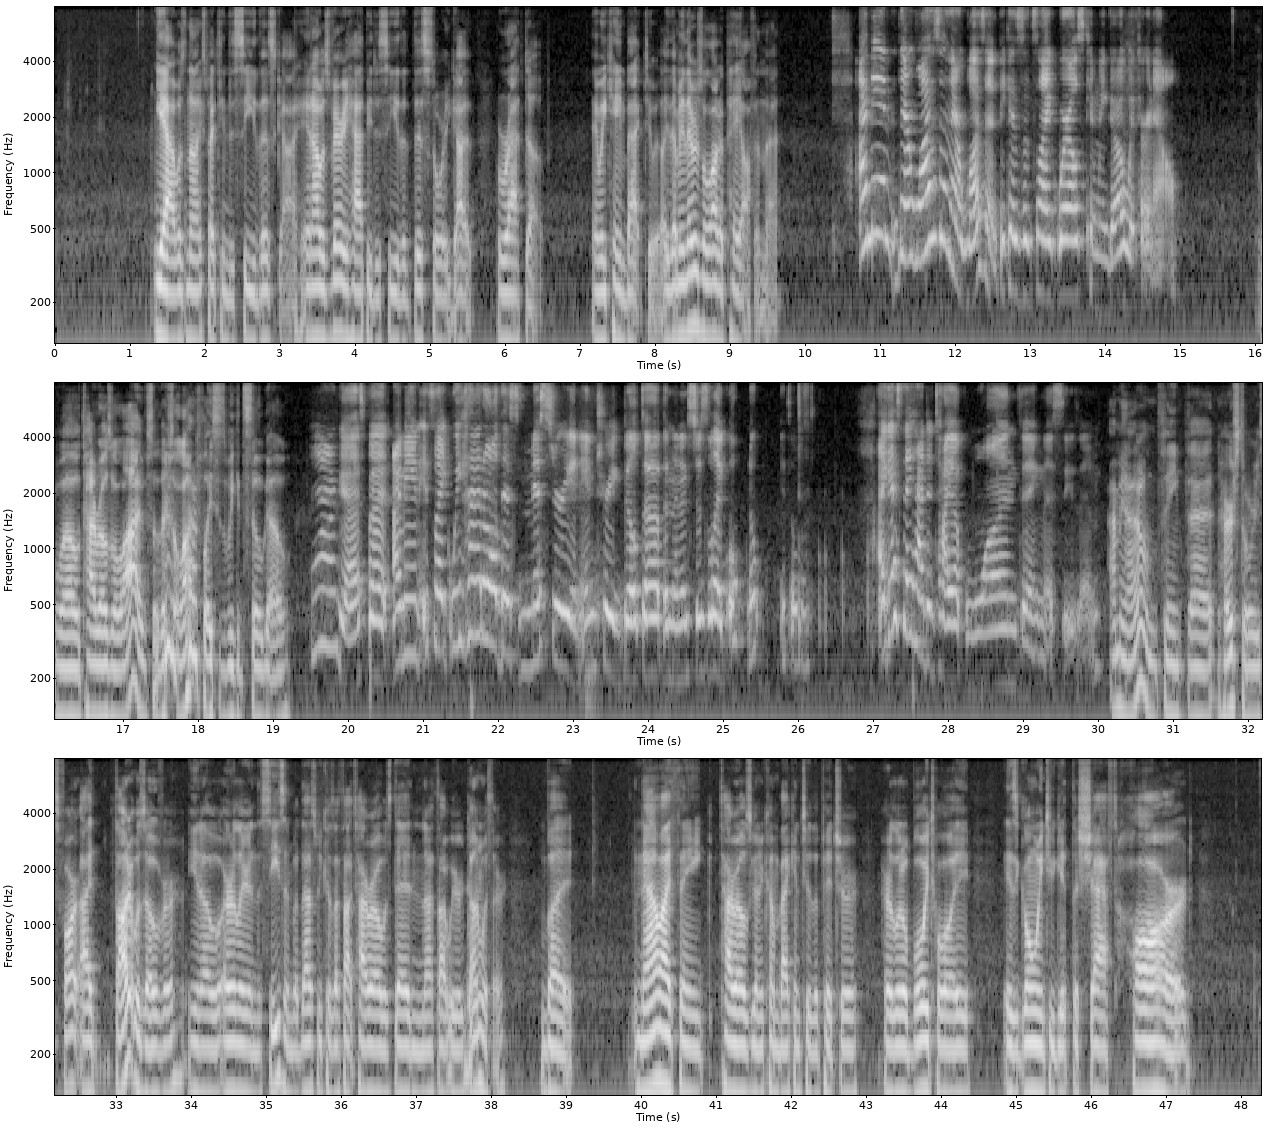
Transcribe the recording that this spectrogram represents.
yeah, I was not expecting to see this guy, and I was very happy to see that this story got wrapped up, and we came back to it. Like I mean, there was a lot of payoff in that. I mean, there was and there wasn't because it's like, where else can we go with her now? Well, Tyrell's alive, so there's a lot of places we could still go. Yeah, I guess. But I mean, it's like we had all this mystery and intrigue built up, and then it's just like, oh, nope, it's over. I guess they had to tie up one thing this season. I mean, I don't think that her story's far. I thought it was over, you know, earlier in the season, but that's because I thought Tyrell was dead and I thought we were done with her. But now I think Tyrell's going to come back into the picture. Her little boy toy is going to get the shaft hard.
